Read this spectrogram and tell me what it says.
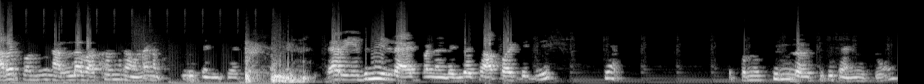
அரை பங்கு நல்லா வசந்தவன நம்ம புளி தண்ணி வேற எதுவுமே இதுல ஆட் பண்ணல. இந்த சாப்பாட்டுக்கு சரி. எப்பவுமே சிம்ல வச்சுட்டு தண்ணி ஊற்றுவோம்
